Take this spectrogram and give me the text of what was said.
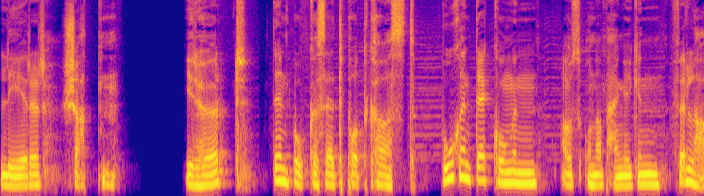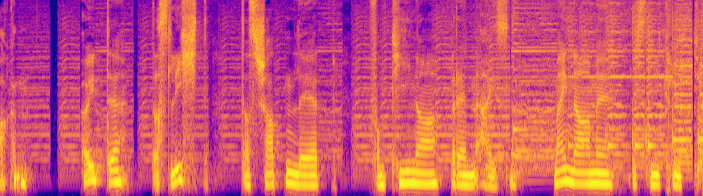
leerer Schatten. Ihr hört den Bookaset Podcast. Buchentdeckungen aus unabhängigen Verlagen. Heute das Licht, das Schatten lehrt von Tina Brenneisen. Mein Name ist Nick Lüthi.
